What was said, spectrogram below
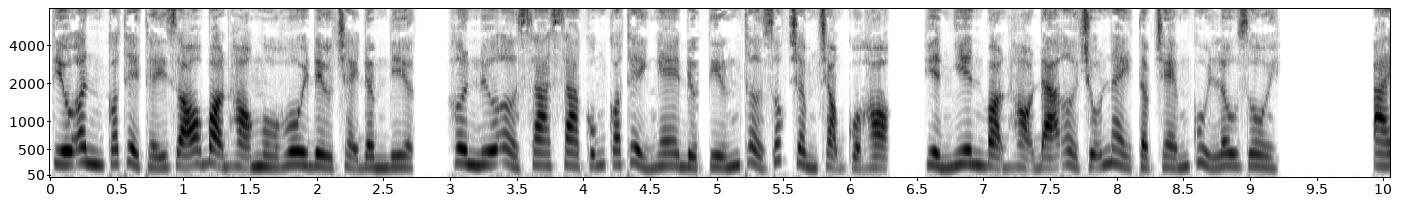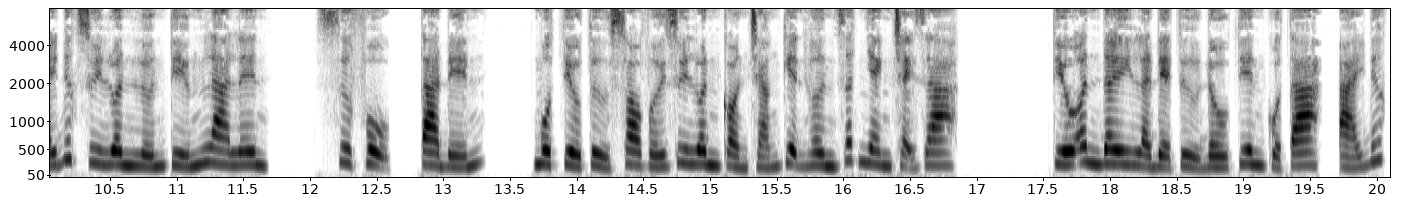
Tiếu ân có thể thấy rõ bọn họ mồ hôi đều chảy đầm đìa, hơn nữa ở xa xa cũng có thể nghe được tiếng thở dốc trầm trọng của họ, hiển nhiên bọn họ đã ở chỗ này tập chém củi lâu rồi. Ái Đức Duy Luân lớn tiếng la lên, sư phụ, ta đến, một tiểu tử so với Duy Luân còn tráng kiện hơn rất nhanh chạy ra. Tiếu ân đây là đệ tử đầu tiên của ta, Ái Đức.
